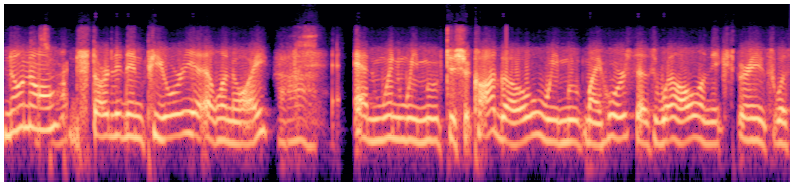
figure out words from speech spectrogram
No, no. Started in Peoria, Illinois. Ah, And when we moved to Chicago, we moved my horse as well. And the experience was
